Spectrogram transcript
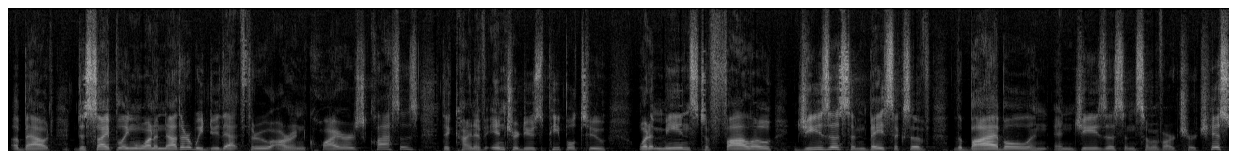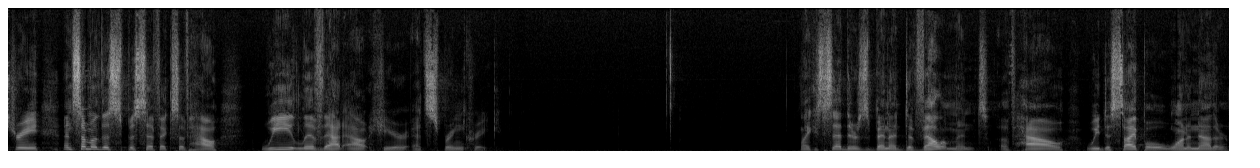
about discipling one another. We do that through our inquirers classes that kind of introduce people to what it means to follow Jesus and basics of the Bible and, and Jesus and some of our church history and some of the specifics of how we live that out here at Spring Creek like I said, there's been a development of how we disciple one another.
